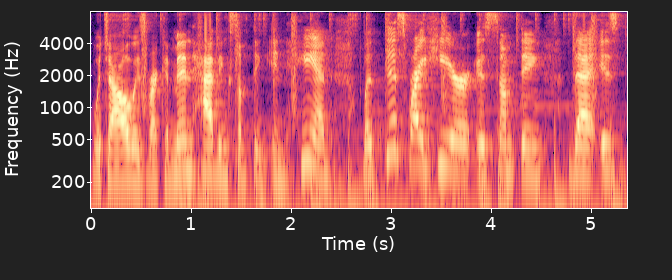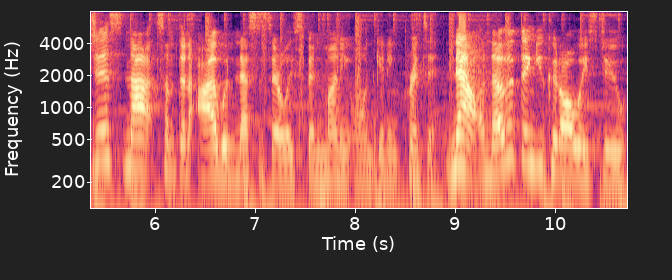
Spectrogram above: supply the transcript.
which I always recommend having something in hand. But this right here is something that is just not something I would necessarily spend money on getting printed. Now, another thing you could always do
